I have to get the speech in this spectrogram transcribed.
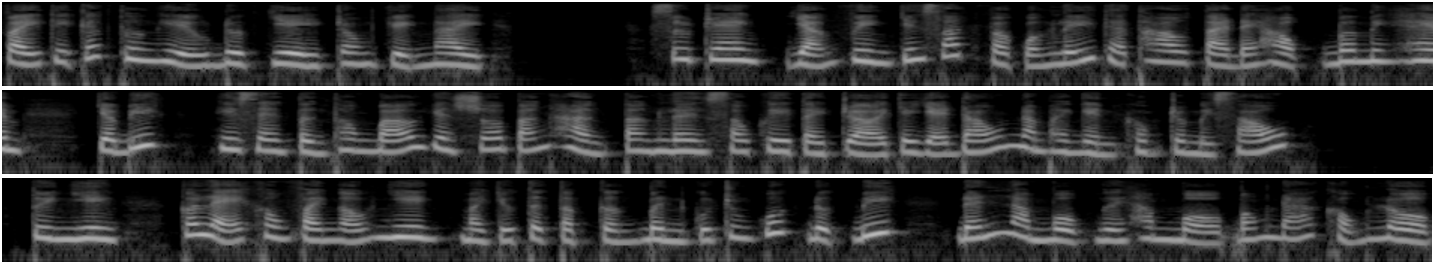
Vậy thì các thương hiệu được gì trong chuyện này? Su Trang, giảng viên chính sách và quản lý thể thao tại Đại học Birmingham, cho biết Hisen từng thông báo doanh số bán hàng tăng lên sau khi tài trợ cho giải đấu năm 2016. Tuy nhiên, có lẽ không phải ngẫu nhiên mà Chủ tịch Tập Cận Bình của Trung Quốc được biết đến là một người hâm mộ bóng đá khổng lồ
